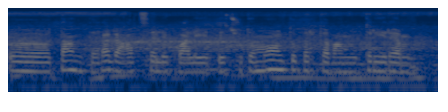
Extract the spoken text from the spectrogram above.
eh, tante ragazze alle quali è piaciuto molto perché va a nutrire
